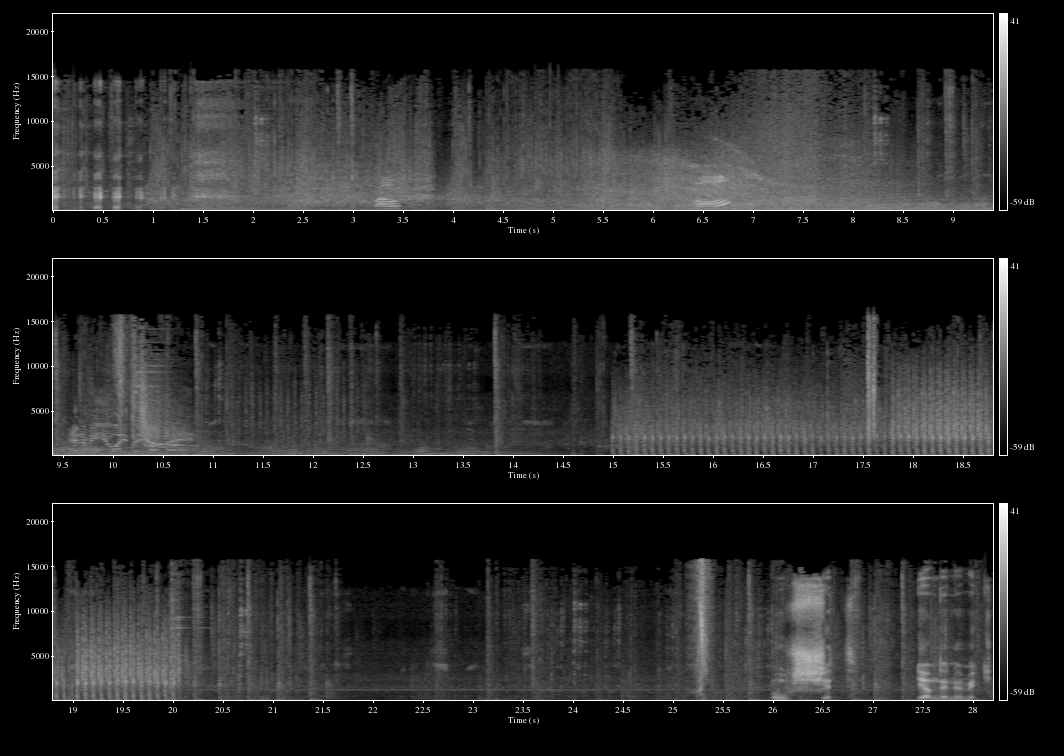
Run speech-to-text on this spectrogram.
well. Oh shit. Göm dig nu Mick.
